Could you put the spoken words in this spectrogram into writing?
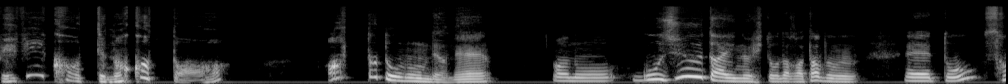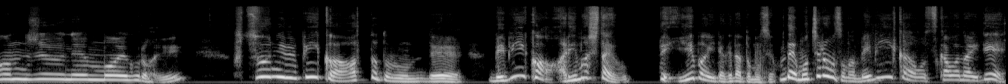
ベビーカーってなかったあったと思うんだよね。あの、50代の人だから多分、えっ、ー、と、30年前ぐらい普通にベビーカーあったと思うんで、ベビーカーありましたよって言えばいいだけだと思うんですよ。で、もちろんそのベビーカーを使わないで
